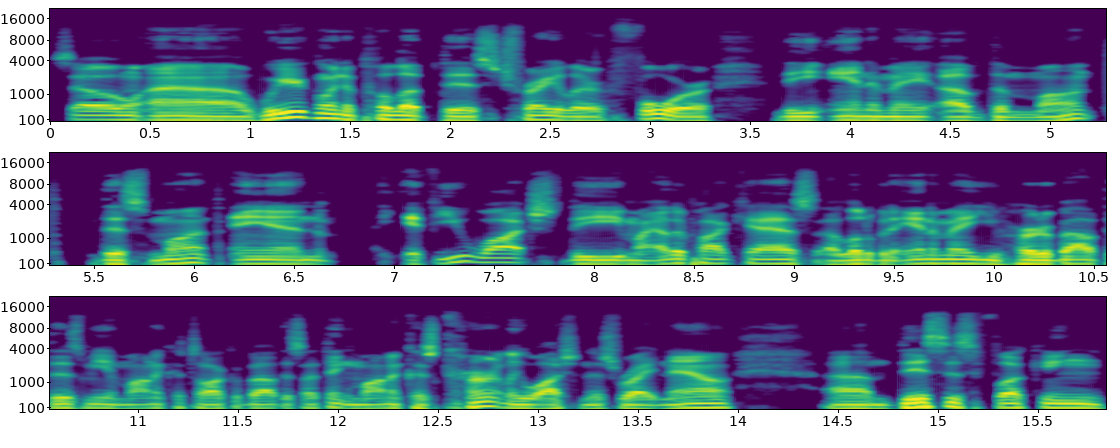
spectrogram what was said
So uh, we're going to pull up this trailer for the anime of the month this month, and if you watch the my other podcast, a little bit of anime, you've heard about this. Me and Monica talk about this. I think Monica's currently watching this right now. Um, this is fucking,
